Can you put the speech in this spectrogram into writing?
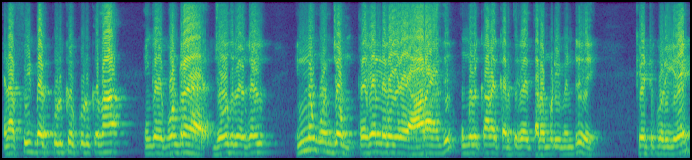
ஏன்னா ஃபீட்பேக் கொடுக்க கொடுக்க தான் எங்களை போன்ற ஜோதிடர்கள் இன்னும் கொஞ்சம் கிரக நிலைகளை ஆராய்ந்து உங்களுக்கான கருத்துக்களை தர முடியும் என்று கேட்டுக்கொள்கிறேன்.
